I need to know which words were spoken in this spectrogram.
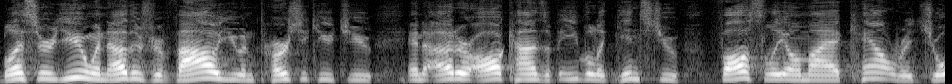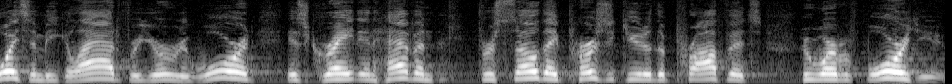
Blessed are you when others revile you and persecute you and utter all kinds of evil against you falsely on my account. Rejoice and be glad, for your reward is great in heaven, for so they persecuted the prophets who were before you.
